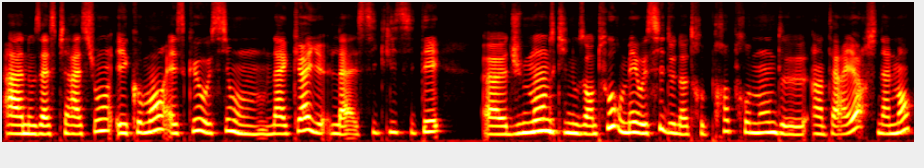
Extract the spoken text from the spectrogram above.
à nos aspirations, et comment est-ce que aussi on accueille la cyclicité du monde qui nous entoure, mais aussi de notre propre monde intérieur finalement?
